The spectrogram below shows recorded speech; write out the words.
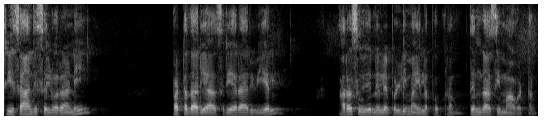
டி. சாந்தி செல்வராணி பட்டதாரி ஆசிரியர் அறிவியல் அரசு உயர்நிலைப்பள்ளி மயிலப்பபுரம் தென்காசி மாவட்டம்.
